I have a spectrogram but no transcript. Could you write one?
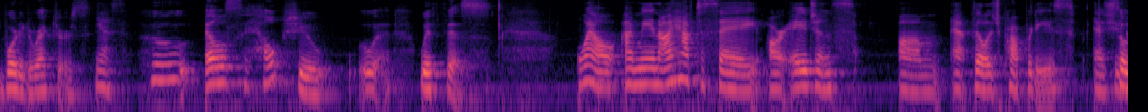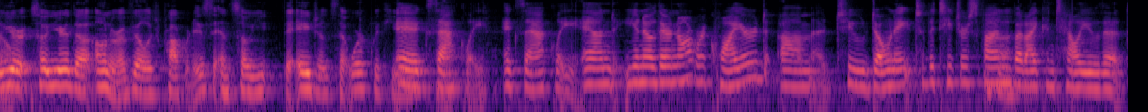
board of directors, Yes. who else helps you w- with this? Well, I mean, I have to say, our agents um, at Village Properties, as you So know. you're, so you're the owner of Village Properties, and so you, the agents that work with you. Exactly, exactly. And, you know, they're not required um, to donate to the Teachers Fund, Uh-huh. but I can tell you that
